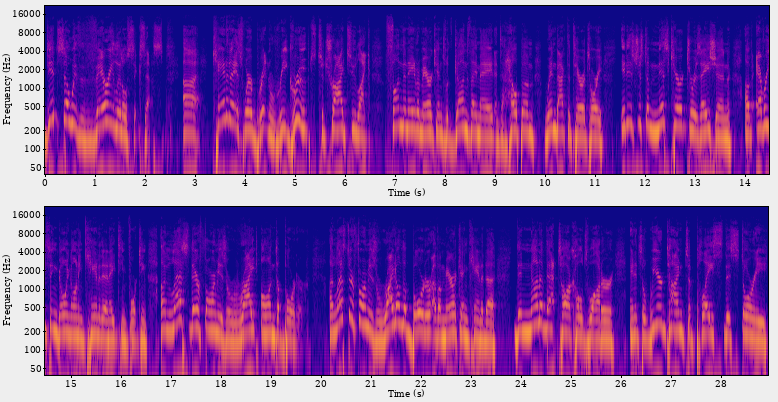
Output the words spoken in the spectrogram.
did so with very little success. Uh, Canada is where Britain regrouped to try to like fund the Native Americans with guns they made and to help them win back the territory. It is just a mischaracterization of everything going on in Canada in 1814, unless their farm is right on the border. Unless their farm is right on the border of America and Canada, then none of that talk holds water. And it's a weird time to place this story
